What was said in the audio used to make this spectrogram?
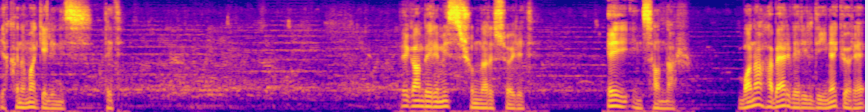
yakınıma geliniz dedi. Peygamberimiz şunları söyledi. Ey insanlar! Bana haber verildiğine göre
